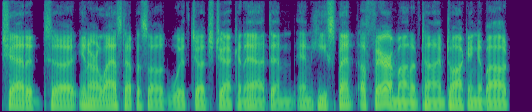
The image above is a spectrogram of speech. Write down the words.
chatted uh, in our last episode with Judge Jaconette, and and he spent a fair amount of time talking about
